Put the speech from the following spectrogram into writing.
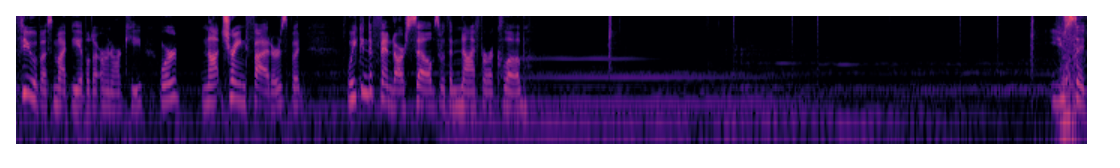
Few of us might be able to earn our keep. We're not trained fighters, but we can defend ourselves with a knife or a club. You said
